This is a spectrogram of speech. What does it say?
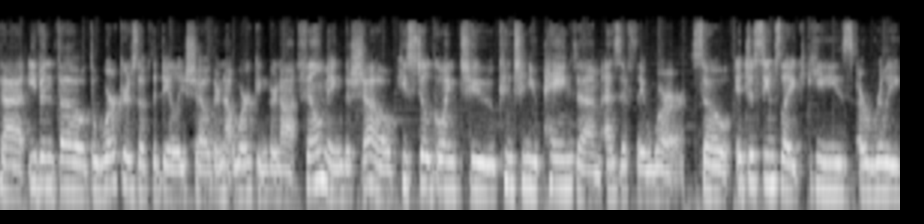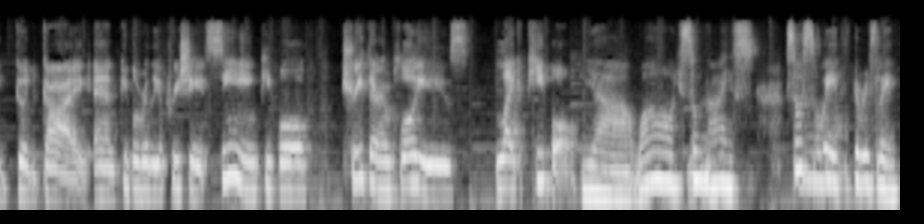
that even though the workers of the Daily Show, they're not working, they're not filming the show, he's still going to continue paying them as if they were. So it just seems like he's a really good guy, and people really appreciate seeing people treat their employees like people. Yeah, wow, he's so nice. So sweet, seriously，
